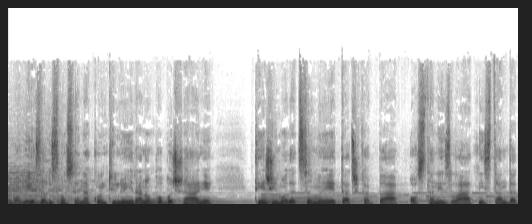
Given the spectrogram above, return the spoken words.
Obavezali smo se na kontinuirano poboljšanje težimo da cme.ba ostane zlatni standard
